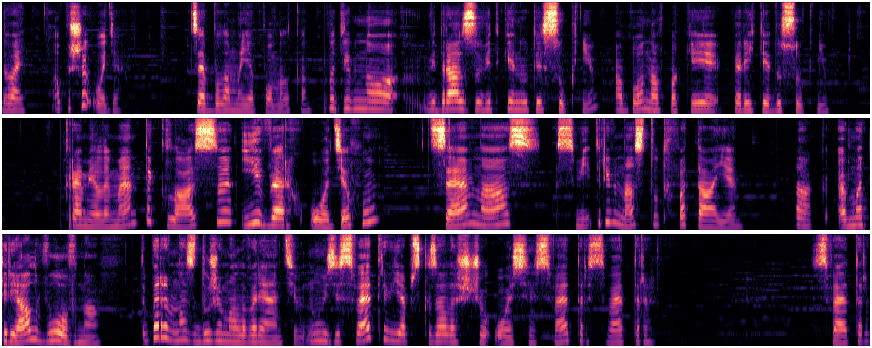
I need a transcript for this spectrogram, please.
Давай, опиши одяг. Це була моя помилка. Потрібно відразу відкинути сукні, або навпаки перейти до сукні. Окремі елементи, клас і верх одягу. Це в нас світрів, нас тут хватає. Так, матеріал вовна. Тепер в нас дуже мало варіантів. Ну, зі светрів я б сказала, що ось светр, светр, светр.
